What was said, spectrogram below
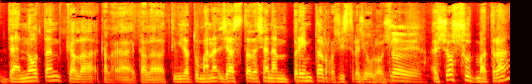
denoten que la- que la- que l'activitat humana ja està deixant empremta el registre geològic. Sí. Això es sotmetrà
